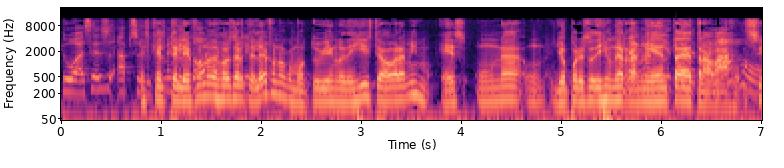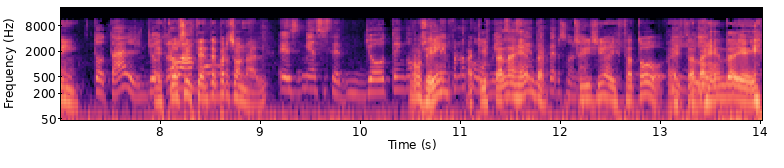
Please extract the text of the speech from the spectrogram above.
tú haces absolutamente Es que el teléfono todo dejó de ser el teléfono, como tú bien lo dijiste ahora mismo. Es una, un- yo por eso dije una, herramienta, de trabajo. Sí. Total. Yo es tu trabajo- asistente personal. Es mi asistente. Yo tengo No, mi sí, teléfono como aquí mi está la asistente agenda. personal. Sí, sí, ahí está todo. Ahí Y- está la y- agenda y ahí.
